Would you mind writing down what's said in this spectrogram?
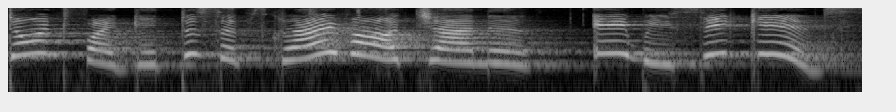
don't forget to subscribe our channel ABC Kids.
